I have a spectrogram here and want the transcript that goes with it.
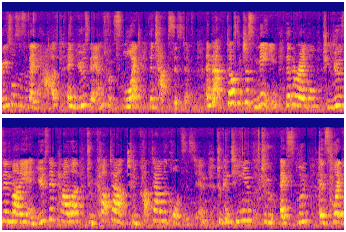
resources that they have and use them to exploit the tax system. And that doesn't just mean that they're able to use their money and use their power to cut down to cut down the court system, to continue to exploit exploit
